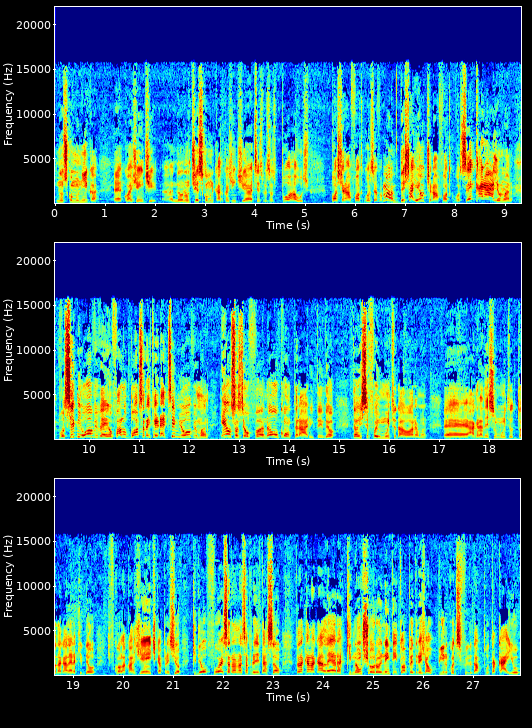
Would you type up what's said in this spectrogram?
não se comunica é, com a gente, não, não tinha se comunicado com a gente antes. As pessoas, porra, Ucho, posso tirar uma foto com você? Eu falo, mano, deixa eu tirar uma foto com você, caralho, mano. Você me ouve, velho. Eu falo bosta na internet, você me ouve, mano. Eu sou seu fã, não o contrário, entendeu? Então isso foi muito da hora, mano. É, agradeço muito toda a galera que deu, ficou lá com a gente, que apreciou, que deu força na nossa apresentação. Toda aquela galera que não chorou e nem tentou apedrejar o pino quando esse filho da puta caiu,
